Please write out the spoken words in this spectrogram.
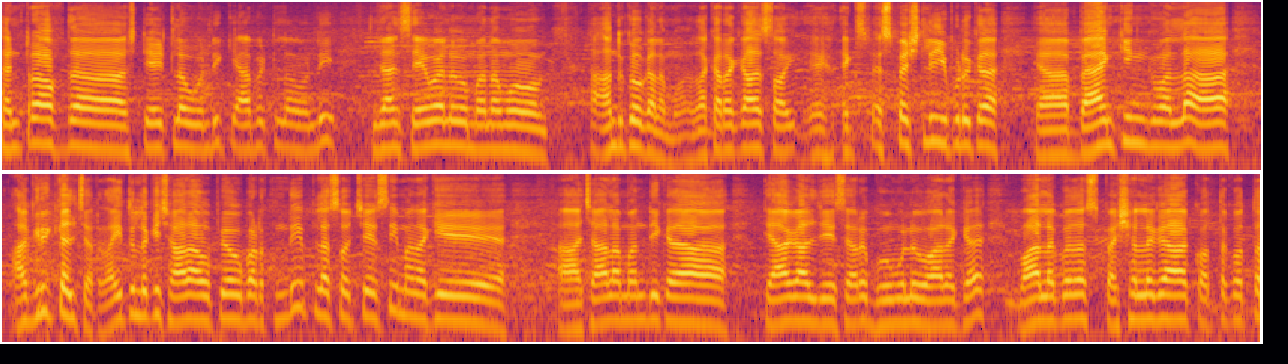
సెంటర్ ఆఫ్ ద స్టేట్లో ఉండి క్యాపిటల్లో ఉండి ఇలాంటి సేవలు మనము అందుకోగలము. రకరకాల ఎస్పెషలీ ఇప్పుడు బ్యాంకింగ్ వల్ల అగ్రికల్చర్ రైతులకి చాలా ఉపయోగపడుతుంది. ప్లస్ వచ్చేసి మనకి చాలామంది ఇక్కడ త్యాగాలు చేశారు భూములు వాళ్ళకి. వాళ్ళకు కూడా స్పెషల్గా కొత్త కొత్త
